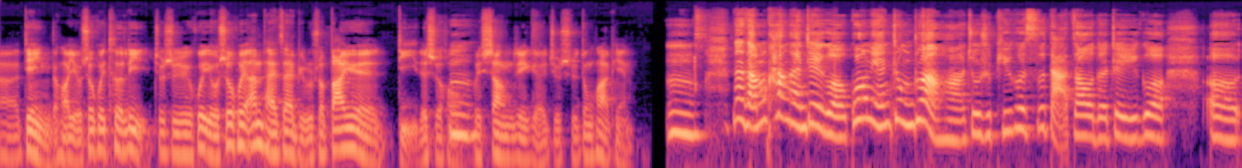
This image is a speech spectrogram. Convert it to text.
呃，电影的话，有时候会特例，就是会有时候会安排在，比如说八月底的时候会上这个，就是动画片。嗯，那咱们看看这个《光年正传》哈，就是皮克斯打造的这一个呃《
